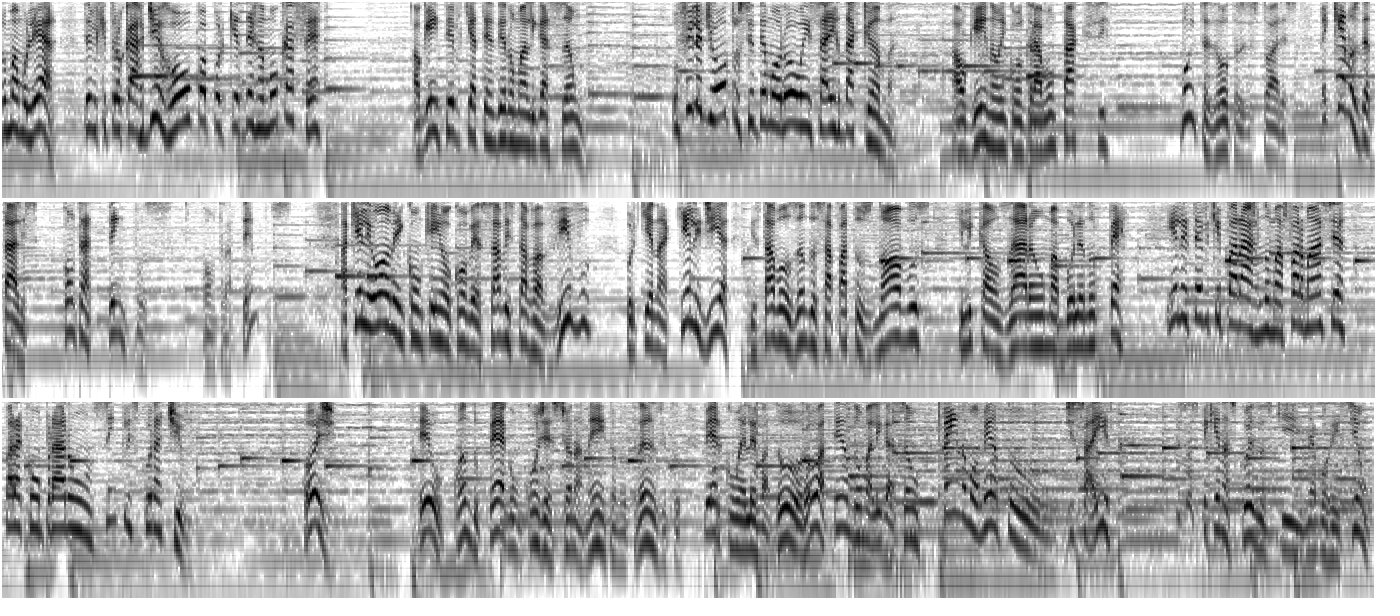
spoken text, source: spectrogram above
Uma mulher teve que trocar de roupa porque derramou café. Alguém teve que atender uma ligação. O filho de outro se demorou em sair da cama. Alguém não encontrava um táxi. Muitas outras histórias, pequenos detalhes, contratempos. Contratempos? Aquele homem com quem eu conversava estava vivo porque naquele dia estava usando sapatos novos que lhe causaram uma bolha no pé e ele teve que parar numa farmácia para comprar um simples curativo. Hoje, eu, quando pego um congestionamento no trânsito, perco um elevador ou atendo uma ligação bem no momento de sair, essas pequenas coisas que me aborreciam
